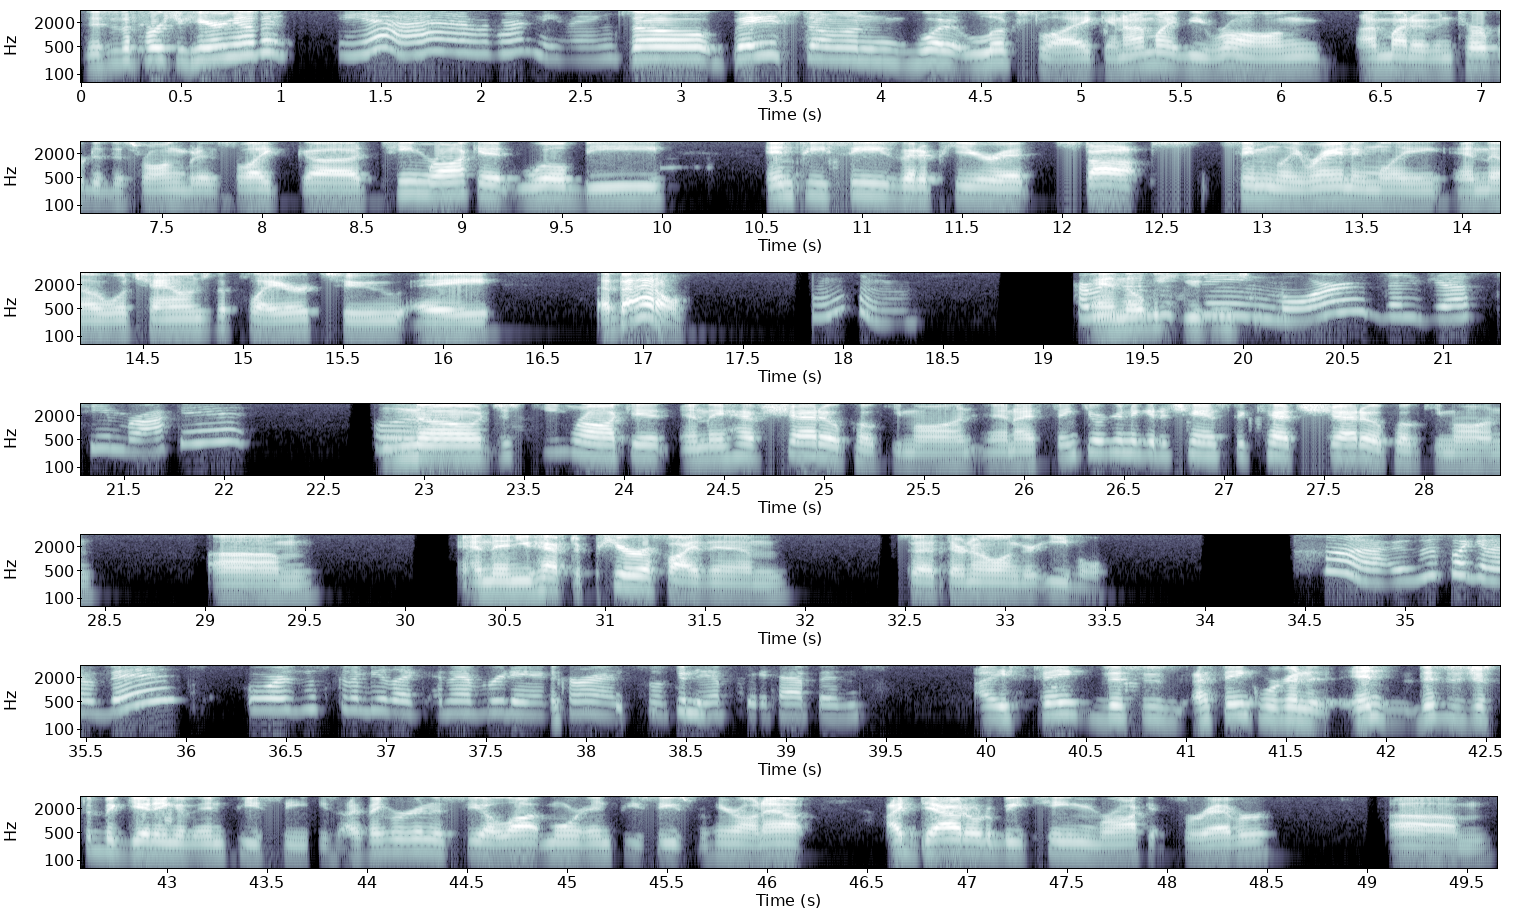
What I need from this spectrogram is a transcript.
This is the first you're hearing of it. Yeah, I haven't heard anything. So, based on what it looks like, and I might be wrong, I might have interpreted this wrong, but it's like uh, Team Rocket will be NPCs that appear at stops seemingly randomly, and they will challenge the player to a a battle. Hmm. Are we And they'll be using- seeing more than just Team Rocket? Or- No, just Team Rocket, and they have Shadow Pokemon, and I think you're going to get a chance to catch Shadow Pokemon. Um, and then you have to purify them so that they're no longer evil. Huh? Is this like an event, or is this gonna be like an everyday occurrence once gonna- the update happens? I think this is. I think we're gonna. This is just the beginning of NPCs. I think we're gonna see a lot more NPCs from here on out. I doubt it'll be Team Rocket forever. Um,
